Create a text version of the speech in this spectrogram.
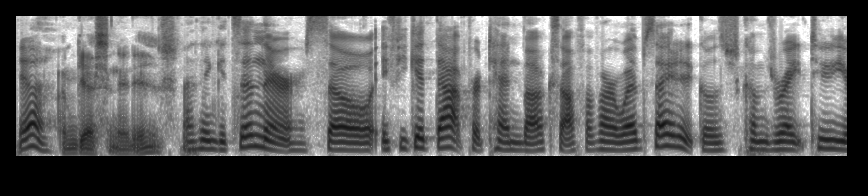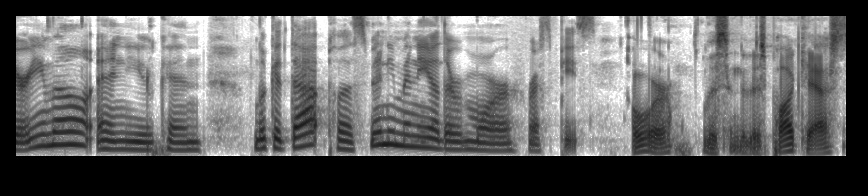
Yeah. I'm guessing it is. I think it's in there. So if you get that for 10 bucks off of our website, it goes comes right to your email and you can look at that plus many many other more recipes. Or listen to this podcast,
